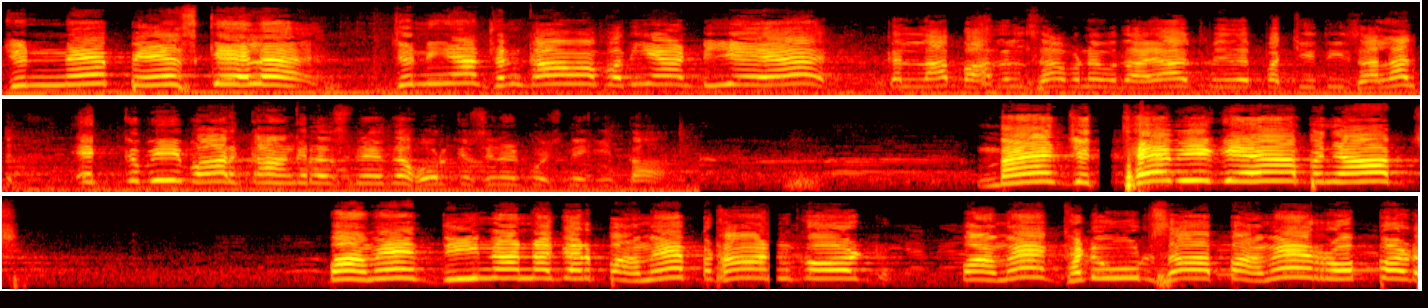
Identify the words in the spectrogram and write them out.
ਜਿੰਨੇ ਪੇ ਸਕੇਲ ਹੈ ਜਿੰਨੀਆਂ ਤਨਖਾਹਾਂ ਵਧੀਆਂ ਡੀਏ ਹੈ ਕੱਲਾ ਬਾਦਲ ਸਾਹਿਬ ਨੇ ਵਧਾਇਆ ਪਿਛਲੇ 25 30 ਸਾਲਾਂ 'ਚ। ਇੱਕ ਵੀ ਵਾਰ ਕਾਂਗਰਸ ਨੇ ਤੇ ਹੋਰ ਕਿਸੇ ਨੇ ਕੁਝ ਨਹੀਂ ਕੀਤਾ। ਮੈਂ ਜਿੱਥੇ ਵੀ ਗਿਆ ਪੰਜਾਬ 'ਚ, ਭਾਵੇਂ ਦੀਨਾ ਨਗਰ, ਭਾਵੇਂ ਪਠਾਨਕੋਟ, ਭਾਵੇਂ ਖਡੂਰ ਸਾਹਿਬ, ਭਾਵੇਂ ਰੋਪੜ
